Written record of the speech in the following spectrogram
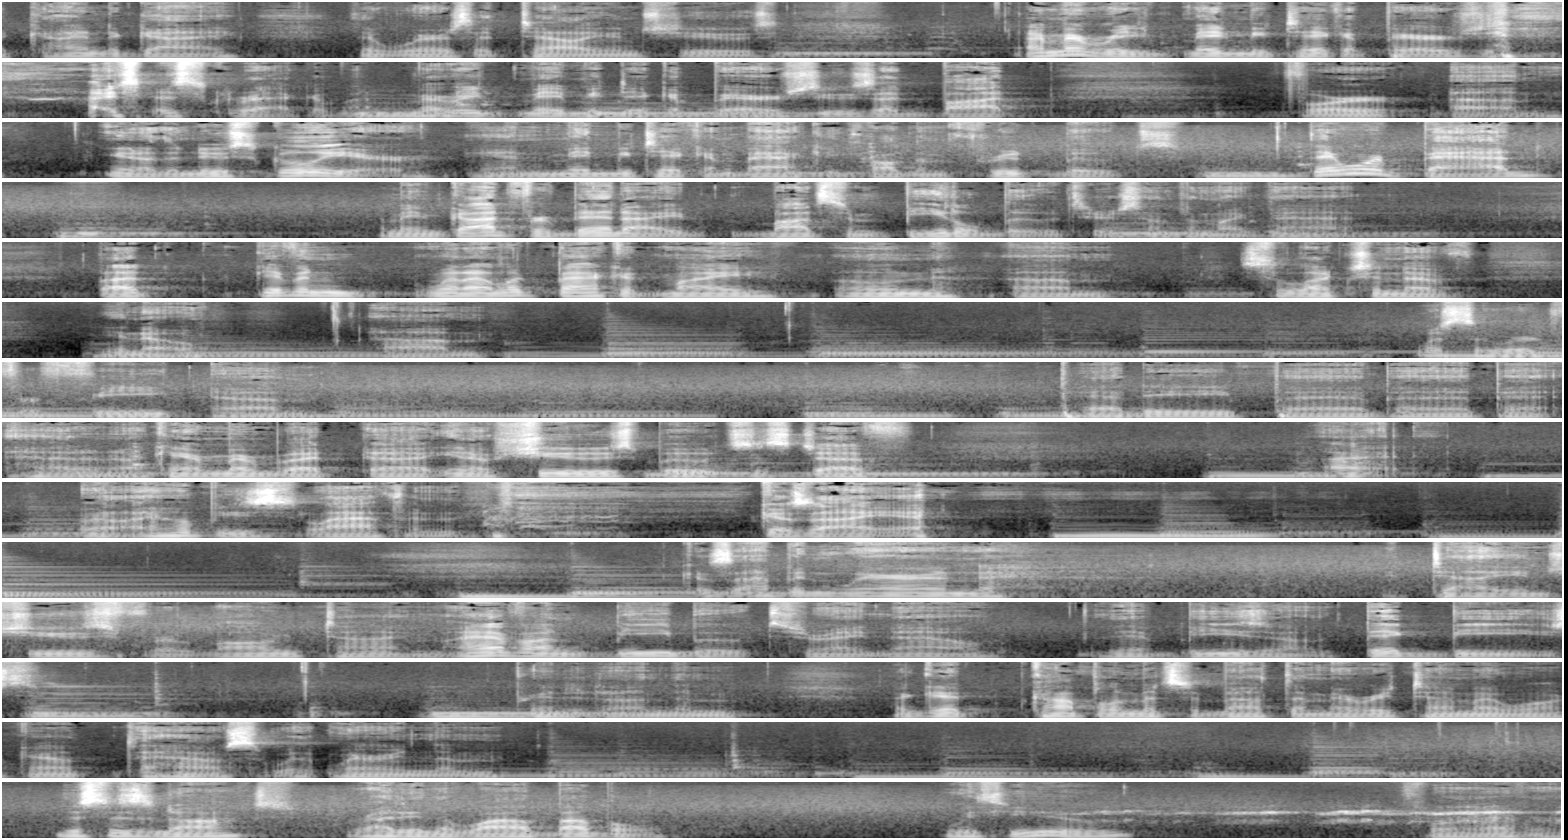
the kind of guy that wears Italian shoes. I remember he made me take a pair of shoes. I just crack him. I remember he made me take a pair of shoes I'd bought for, um, you know, the new school year and made me take them back. He called them fruit boots. They weren't bad. I mean, God forbid I bought some Beatle boots or something like that. But given when I look back at my own um, selection of, you know, um, what's the word for feet? Um, petty, pe, I don't know. I can't remember, but uh, you know, shoes, boots, and stuff. I well, I hope he's laughing because I am. Because I've been wearing Italian shoes for a long time. I have on bee boots right now. They have bees on, big bees printed on them. I get compliments about them every time I walk out the house with wearing them. This is Knox riding the wild bubble with you forever.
